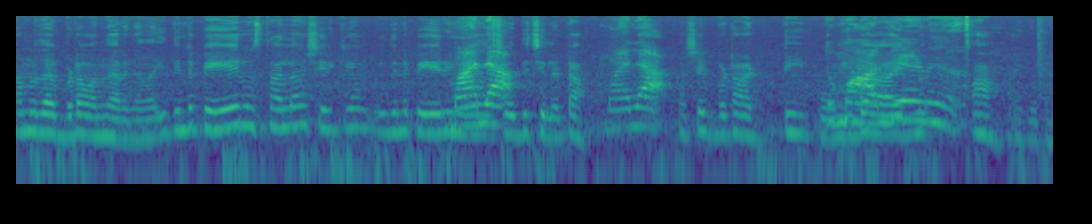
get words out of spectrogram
നമ്മളിതാ ഇവിടെ വന്ന് ഇറങ്ങുന്നത്. ഇതിന്റെ പേരും സ്ഥലം ശരിക്കും ഇതിന്റെ പേര് ഞാൻ. ശ്രദ്ധിച്ചില്ല കേട്ടോ. പക്ഷെ ഇവിടെ അടിപൊളി. ആ ആയിക്കോട്ടെ.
